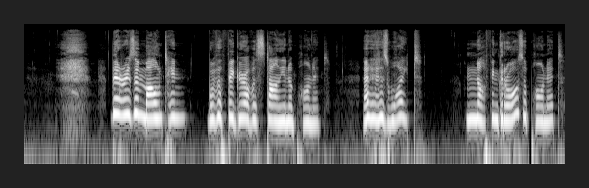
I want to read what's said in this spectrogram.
there is a mountain with the figure of a stallion upon it, and it is white. Nothing grows upon it.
